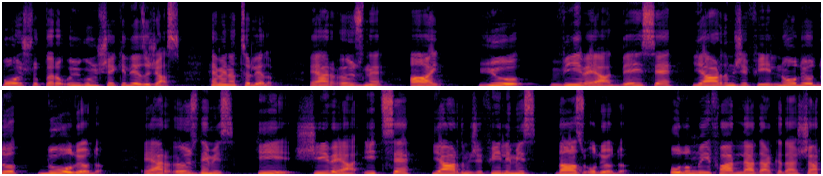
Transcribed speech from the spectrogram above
boşluklara uygun şekilde yazacağız. Hemen hatırlayalım. Eğer özne I, you, we veya they ise yardımcı fiil ne oluyordu? Do oluyordu. Eğer öznemiz he, she veya it ise yardımcı fiilimiz does oluyordu. Olumlu ifadelerde arkadaşlar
